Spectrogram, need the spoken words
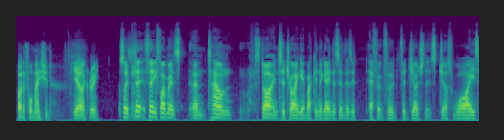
by the formation. yeah, I agree. So th- 35 minutes, um, Town starting to try and get back in the game. There's a there's a effort for, for Judge that's just wide,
